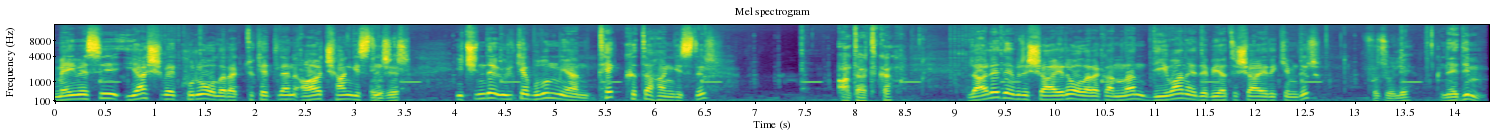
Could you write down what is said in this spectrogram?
meyvesi yaş ve kuru olarak tüketilen ağaç hangisidir? İncir. İçinde ülke bulunmayan tek kıta hangisidir? Antarktika. Lale Devri şairi olarak anılan divan edebiyatı şairi kimdir? Fuzuli. Nedim.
